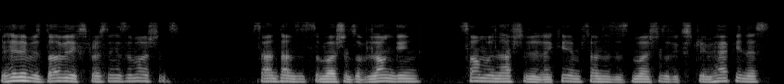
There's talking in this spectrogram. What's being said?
Tehillim is David expressing his emotions. Sometimes it's emotions of longing, sometimes it's emotions of extreme happiness,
